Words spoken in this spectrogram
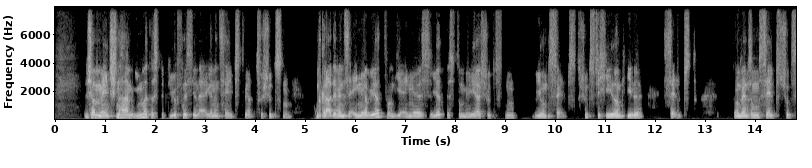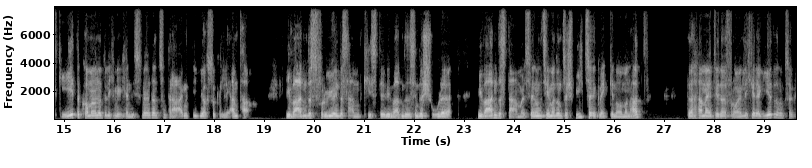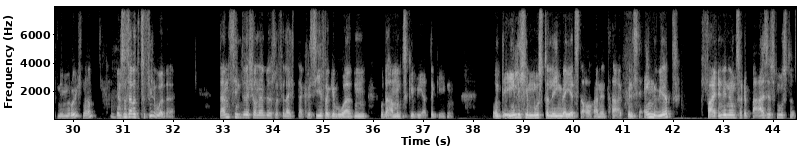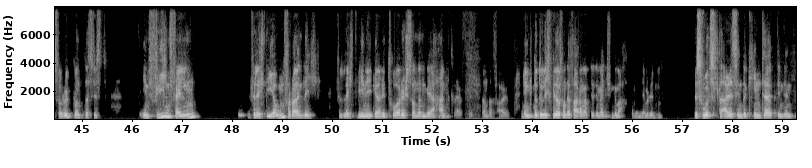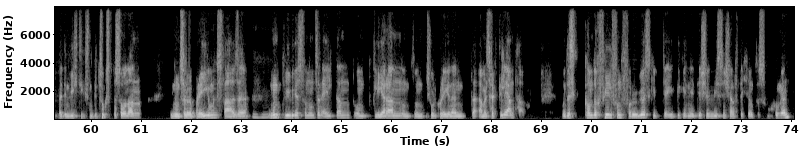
Schau, Menschen haben immer das Bedürfnis, ihren eigenen Selbstwert zu schützen. Und gerade wenn es enger wird und je enger es wird, desto mehr schützen wir uns selbst, schützt sich jeder und jede selbst. Und wenn es um Selbstschutz geht, da kommen natürlich Mechanismen dann zum Tragen, die wir auch so gelernt haben. Wie war denn das früher in der Sandkiste? Wie war denn das in der Schule? Wie war denn das damals, wenn uns jemand unser Spielzeug weggenommen hat? Da haben wir entweder freundlich reagiert und gesagt, nimm ruhig. Ne? Wenn es uns aber zu viel wurde, dann sind wir schon ein bisschen vielleicht aggressiver geworden oder haben uns gewehrt dagegen. Und ähnliche Muster legen wir jetzt auch an den Tag. Wenn es eng wird, fallen wir in unsere Basismuster zurück und das ist in vielen Fällen vielleicht eher unfreundlich, vielleicht weniger rhetorisch, sondern mehr handgreiflich dann der Fall. Hängt natürlich wieder von der Erfahrung ab, die die Menschen gemacht haben in ihrem Leben. Es wurzelt alles in der Kindheit, in den, bei den wichtigsten Bezugspersonen, in unserer Prägungsphase mhm. und wie wir es von unseren Eltern und Lehrern und, und Schulkolleginnen damals halt gelernt haben. Und es kommt auch viel von früher. Es gibt ja epigenetische wissenschaftliche Untersuchungen,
